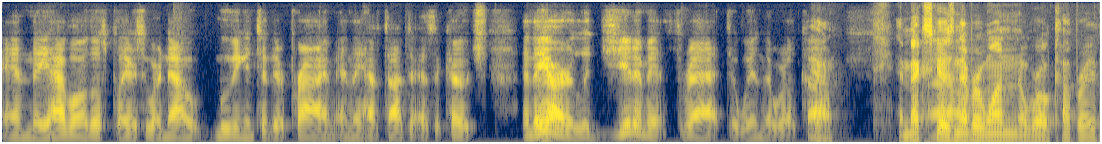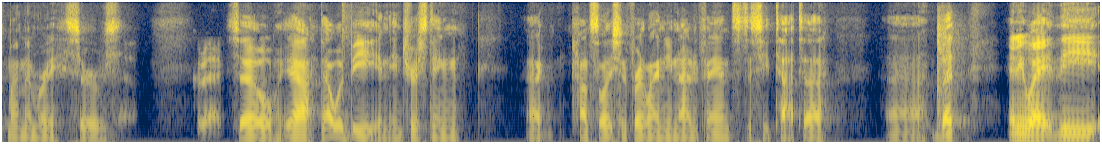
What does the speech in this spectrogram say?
and they have all those players who are now moving into their prime and they have Tata as a coach and they are a legitimate threat to win the World Cup. Yeah. And Mexico's um, never won a World Cup, right? If my memory serves. Yeah, correct. So, yeah, that would be an interesting uh, consolation for Atlanta United fans to see Tata. Uh, but anyway, the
